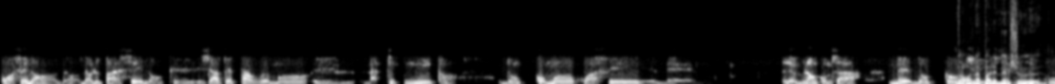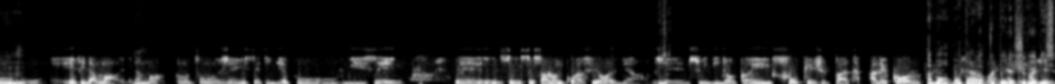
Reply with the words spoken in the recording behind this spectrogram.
coiffé dans, dans, le passé, donc euh, j'avais pas vraiment euh, la technique, hein. donc comment coiffer les, les blancs comme ça. Mais donc quand on n'a pas les mêmes cheveux. Mmh. Évidemment, évidemment. Mmh. Quand j'ai eu cette idée pour ouvrir ces, ce, salon de coiffure, eh bien, je me suis dit donc euh, il faut que je parte à l'école. Ah bon, pour apprendre à couper les cheveux lisses,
